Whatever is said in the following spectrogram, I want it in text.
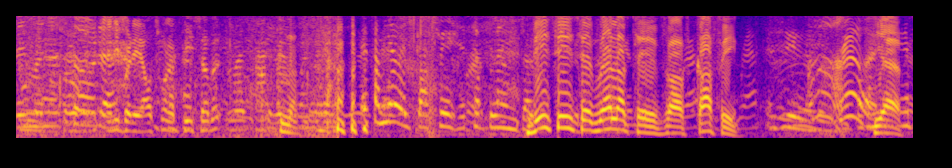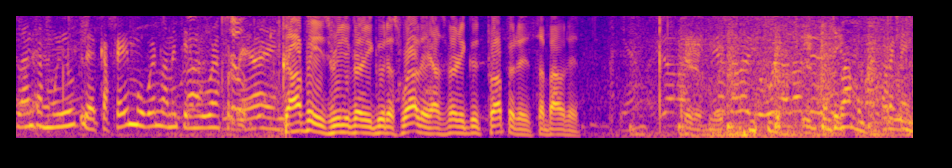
in Minnesota. Anybody else want a piece of it? Es familia del café, esta planta. This is a relative of coffee. Yeah. Tiene plantas muy útiles. El café es muy bueno, también tiene muy buenas propiedades. Coffee is really very good as well. It has very good properties about it. Continuamos. aquí.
